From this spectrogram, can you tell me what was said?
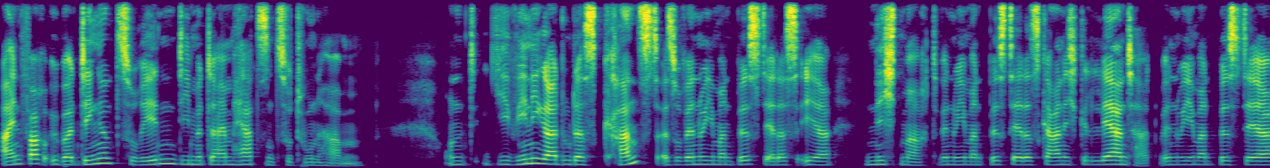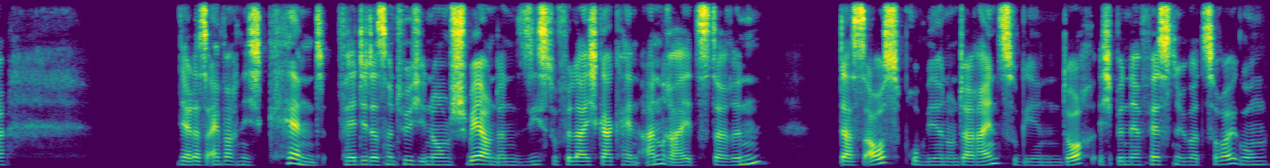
einfach über Dinge zu reden, die mit deinem Herzen zu tun haben. Und je weniger du das kannst, also wenn du jemand bist, der das eher nicht macht, wenn du jemand bist, der das gar nicht gelernt hat, wenn du jemand bist, der der das einfach nicht kennt, fällt dir das natürlich enorm schwer und dann siehst du vielleicht gar keinen Anreiz darin, das ausprobieren und da reinzugehen. Doch, ich bin der festen Überzeugung,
